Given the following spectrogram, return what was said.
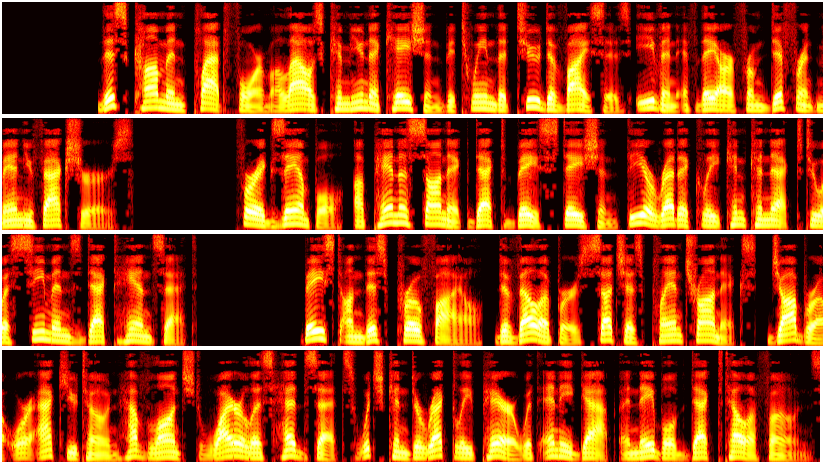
This common platform allows communication between the two devices even if they are from different manufacturers. For example, a Panasonic DECT base station theoretically can connect to a Siemens DECT handset. Based on this profile, developers such as Plantronics, Jabra or Acutone have launched wireless headsets which can directly pair with any GAP-enabled DECT telephones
